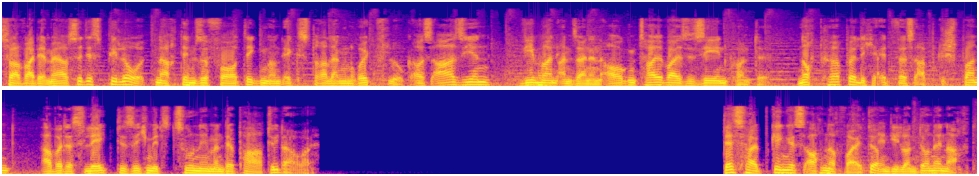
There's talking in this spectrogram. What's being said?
Zwar war der Mercedes-Pilot nach dem sofortigen und extra langen Rückflug aus Asien, wie man an seinen Augen teilweise sehen konnte, noch körperlich etwas abgespannt, aber das legte sich mit zunehmender Partydauer. Deshalb ging es auch noch weiter in die Londoner Nacht.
